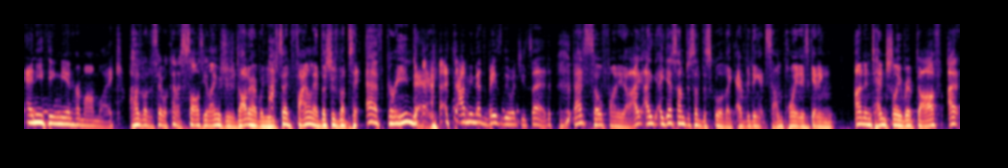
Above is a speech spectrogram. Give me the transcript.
anything me and her mom like. I was about to say, what kind of salty language does your daughter have? When you said finally, I thought she was about to say F Green Day. I mean, that's basically what she said. That's so funny, though. I, I, I guess I'm just of the school of like everything at some point is getting unintentionally ripped off. I,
